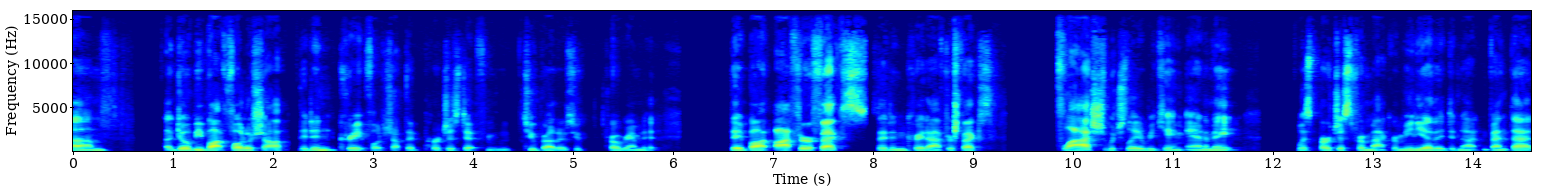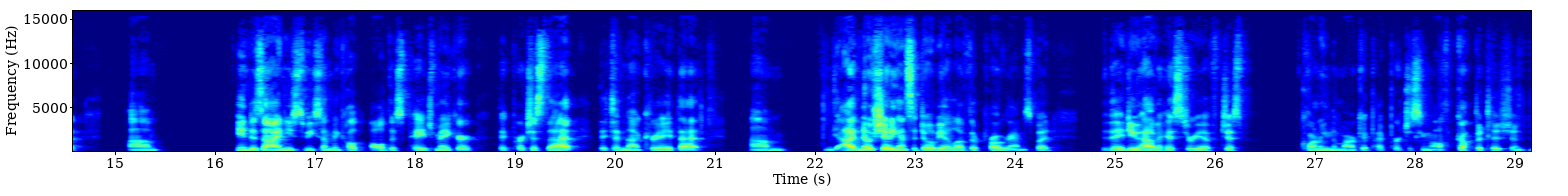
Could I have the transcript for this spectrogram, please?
um, Adobe bought Photoshop. They didn't create Photoshop; they purchased it from two brothers who programmed it. They bought After Effects. They didn't create After Effects. Flash, which later became Animate, was purchased from Macromedia. They did not invent that. Um, InDesign used to be something called Aldus PageMaker. They purchased that. They did not create that. Um, I no shade against Adobe. I love their programs, but they do have a history of just cornering the market by purchasing all the competition.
